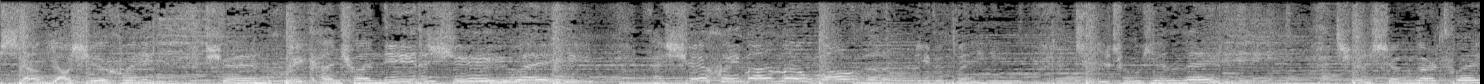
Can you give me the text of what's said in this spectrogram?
想要学会，学会看穿你的虚伪，再学会慢慢忘。美，止住眼泪，全身而退，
